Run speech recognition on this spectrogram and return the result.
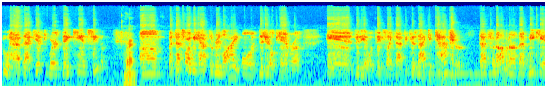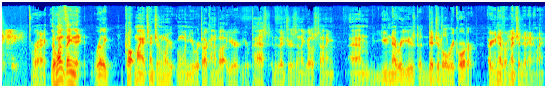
who have that gift where they can't see them. Right. Um, that's why we have to rely on digital camera and video and things like that because that can capture that phenomenon that we can't see. Right. The one thing that really caught my attention when when you were talking about your your past adventures in the ghost hunting, um, you never used a digital recorder, or you never mentioned it anyway.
